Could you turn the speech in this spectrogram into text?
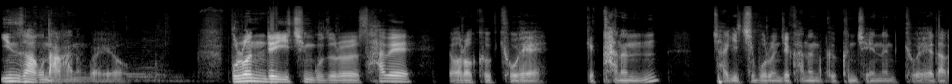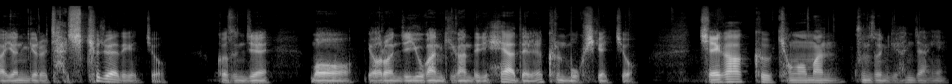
인사하고 나가는 거예요. 물론 이제 이 친구들을 사회 여러 그 교회 가는 자기 집으로 이제 가는 그 근처에 있는 교회에다가 연결을 잘 시켜줘야 되겠죠. 그것은 이제 뭐 여러 이제 유관 기관들이 해야 될 그런 몫이겠죠. 제가 그 경험한 군선교 현장의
